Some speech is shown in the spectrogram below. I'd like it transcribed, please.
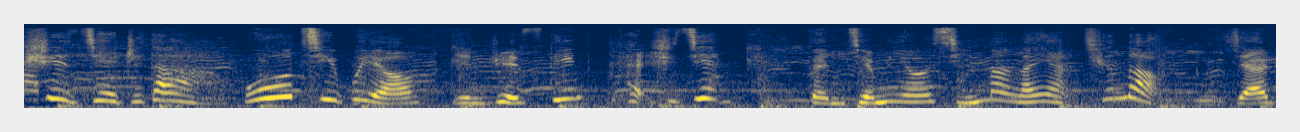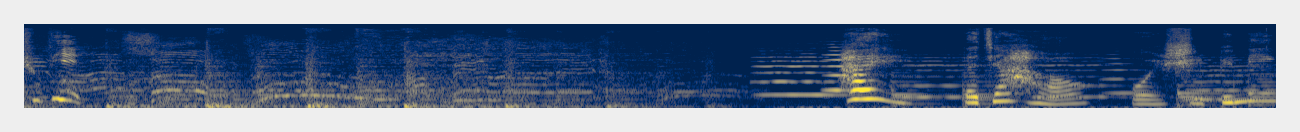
世界之大，无奇不有。Interesting，看世界。本节目由喜马拉雅青岛独家出品。嗨，大家好，我是冰冰。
